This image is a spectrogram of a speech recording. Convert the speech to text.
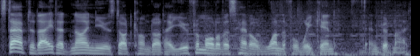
Stay up to date at 9news.com.au. From all of us, have a wonderful weekend and good night.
